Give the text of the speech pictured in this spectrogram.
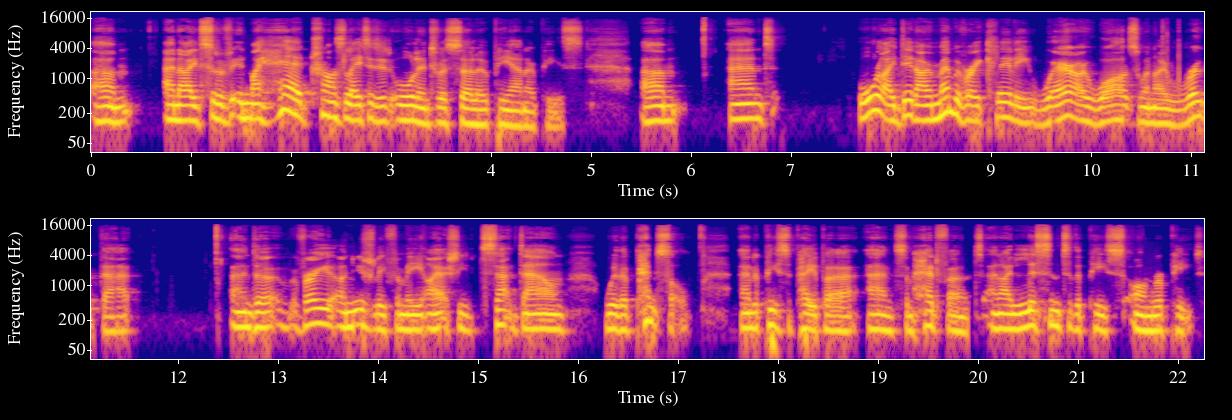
um, and I sort of in my head translated it all into a solo piano piece. Um, and all I did, I remember very clearly where I was when I wrote that. And uh, very unusually for me, I actually sat down with a pencil and a piece of paper and some headphones and I listened to the piece on repeat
